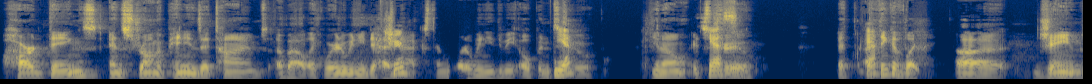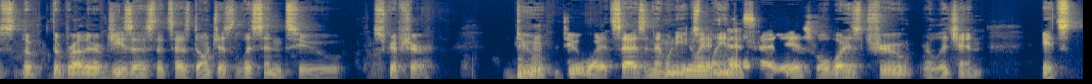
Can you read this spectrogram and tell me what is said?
hard things and strong opinions at times about like where do we need to head sure. next and what do we need to be open to yeah. you know it's yes. true it, yeah. i think of like uh, james the the brother of jesus that says don't just listen to scripture do mm-hmm. do what it says and then when he do explains what, what that is well what is true religion it's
